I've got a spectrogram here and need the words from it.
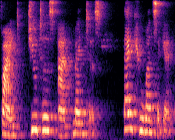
find tutors and mentors. Thank you once again.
